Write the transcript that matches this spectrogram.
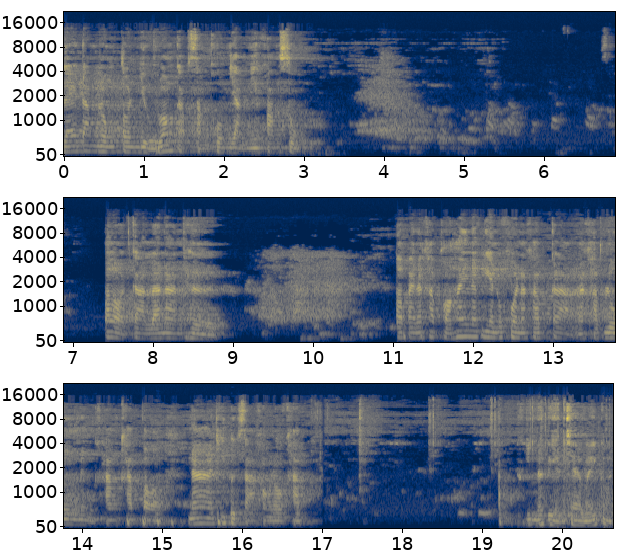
และดำรงตนอยู่ร่วมกับสังคมอย่างมีความสุข ตลอดกาลและนานเถิดต่อไปนะครับ ขอให้นักเรียนทุกคนนะครับกล่าวนะครับ ลงหนึ่งครั้งครับ ต่อหน้าที่ปรึกษาของเราครับ นนักเรียนแชร์ไว้ก่อน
